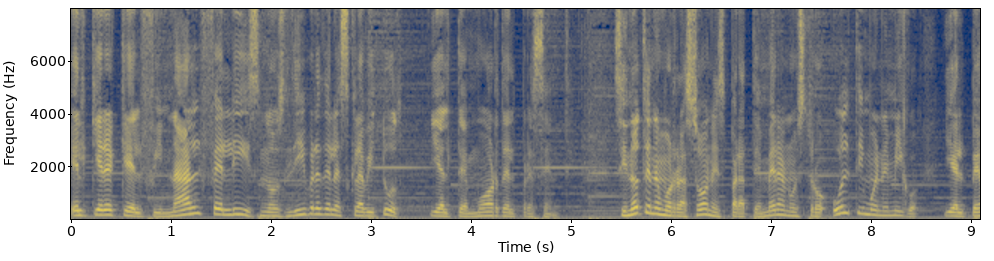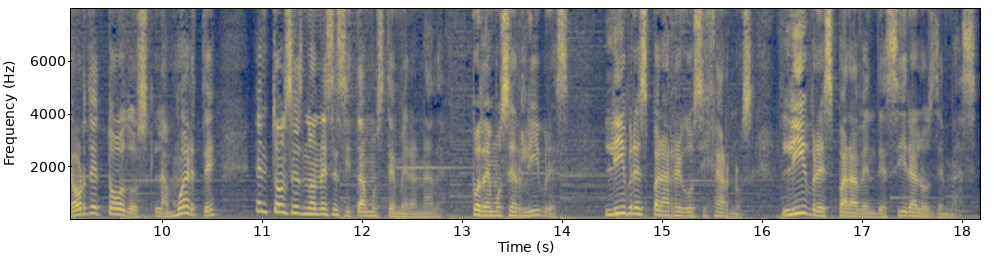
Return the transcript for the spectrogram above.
Él quiere que el final feliz nos libre de la esclavitud y el temor del presente. Si no tenemos razones para temer a nuestro último enemigo y el peor de todos, la muerte, entonces no necesitamos temer a nada. Podemos ser libres, libres para regocijarnos, libres para bendecir a los demás.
